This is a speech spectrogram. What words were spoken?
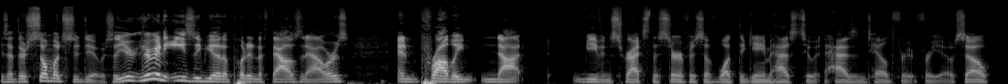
Is that there's so much to do. So you're you're to easily be able to put in a 1000 hours and probably not even scratch the surface of what the game has to it has entailed for for you. So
